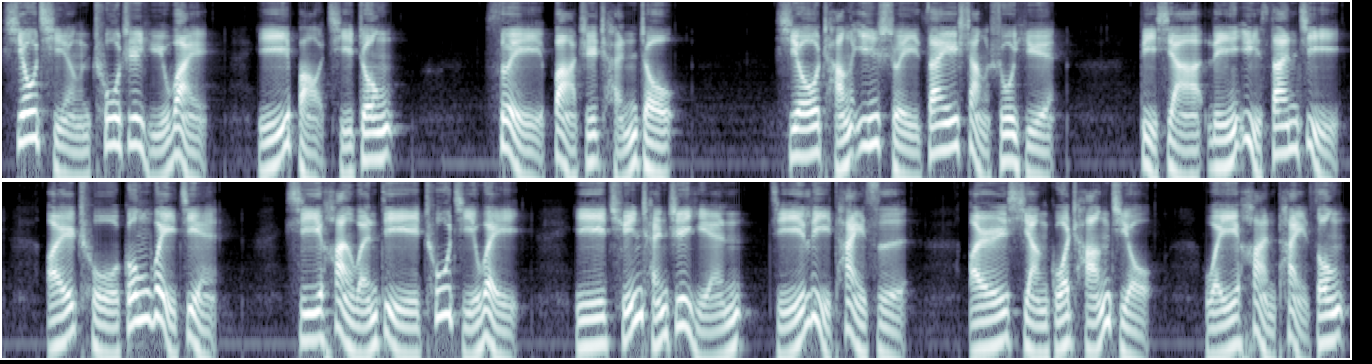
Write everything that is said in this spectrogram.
修请出之于外，以保其中，遂罢之陈州。修常因水灾上书曰：“陛下临御三季，而楚公未见。昔汉文帝初即位，以群臣之言，即立太子，而享国长久，为汉太宗。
